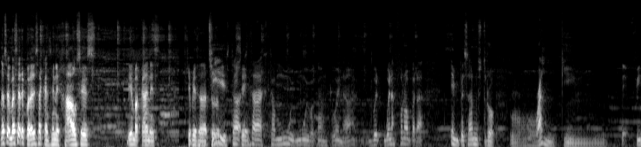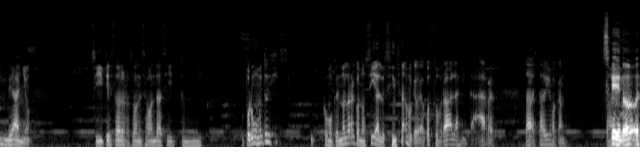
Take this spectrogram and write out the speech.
no sé me hace recordar esas canciones houses bien bacanes ¿qué piensas Arturo? Sí, está, Sí. Está, está muy, muy bacán, qué buena. ¿eh? Buen- buena forma para empezar nuestro ranking de fin de año. Sí, tienes toda la razón, esa banda así... tun- Por un momento dije, como que no la reconocía, Lucina, porque me había acostumbrado a las guitarras. Estaba, estaba bien bacán. Estaba Sí, bien ¿no?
